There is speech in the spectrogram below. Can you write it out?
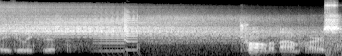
They do exist. Trauma vampires.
